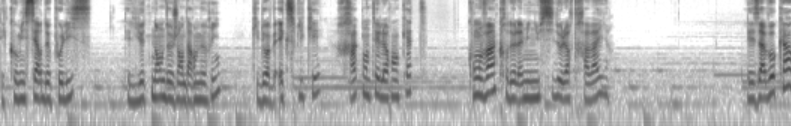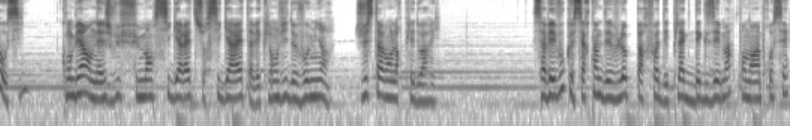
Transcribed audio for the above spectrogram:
Les commissaires de police, les lieutenants de gendarmerie, qui doivent expliquer, raconter leur enquête, convaincre de la minutie de leur travail. Les avocats aussi. Combien en ai-je vu fumant cigarette sur cigarette avec l'envie de vomir juste avant leur plaidoirie? Savez-vous que certains développent parfois des plaques d'eczéma pendant un procès?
